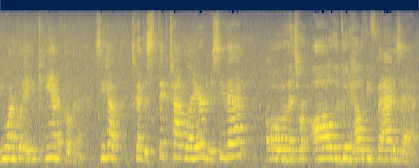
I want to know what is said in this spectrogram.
You want to put a can of coconut. See how it's got this thick top layer? Do you see that? Oh, that's where all the good healthy fat is at.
